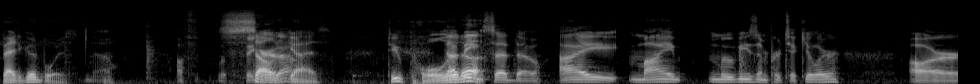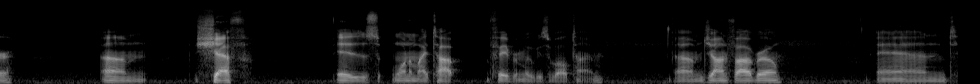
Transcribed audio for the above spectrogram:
Bad Good Boys. no. I'll f- let's figure it Solid guys. Do you pull That it being up? said, though, I my movies in particular are, um, Chef is one of my top favorite movies of all time. Um, Jon Favreau, and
